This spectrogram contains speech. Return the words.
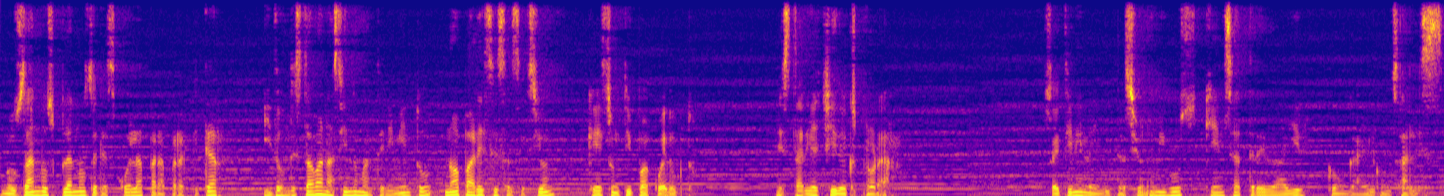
nos dan los planos de la escuela para practicar. Y donde estaban haciendo mantenimiento no aparece esa sección que es un tipo acueducto. Estaría chido explorar. Pues ahí tienen la invitación amigos, ¿quién se atreve a ir con Gael González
